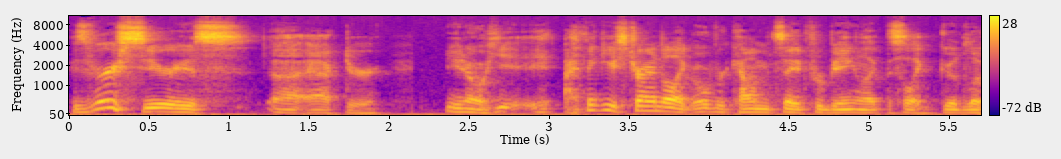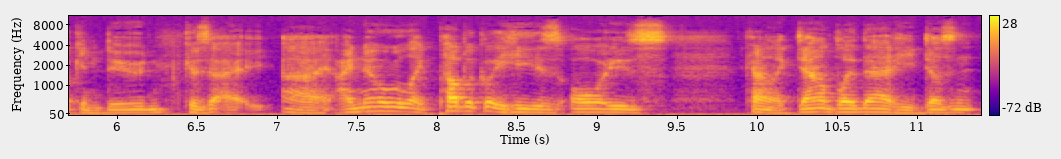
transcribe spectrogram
he's a very serious actor you know he i think he's trying to like overcompensate for being like this like good looking dude because i uh, i know like publicly he's always kind of like downplayed that. He doesn't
